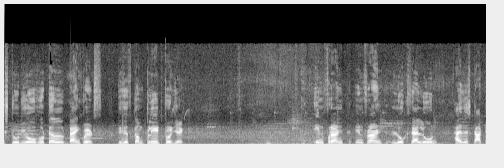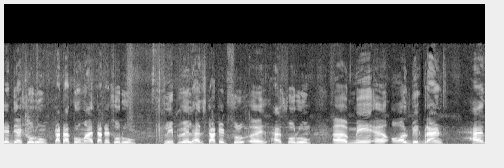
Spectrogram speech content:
studio hotel banquets. This is complete project. In front in front Looks Salon has started their showroom. Tata Croma has started showroom. Sleepwell has started so, uh, has showroom. Uh, may uh, all big brands has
